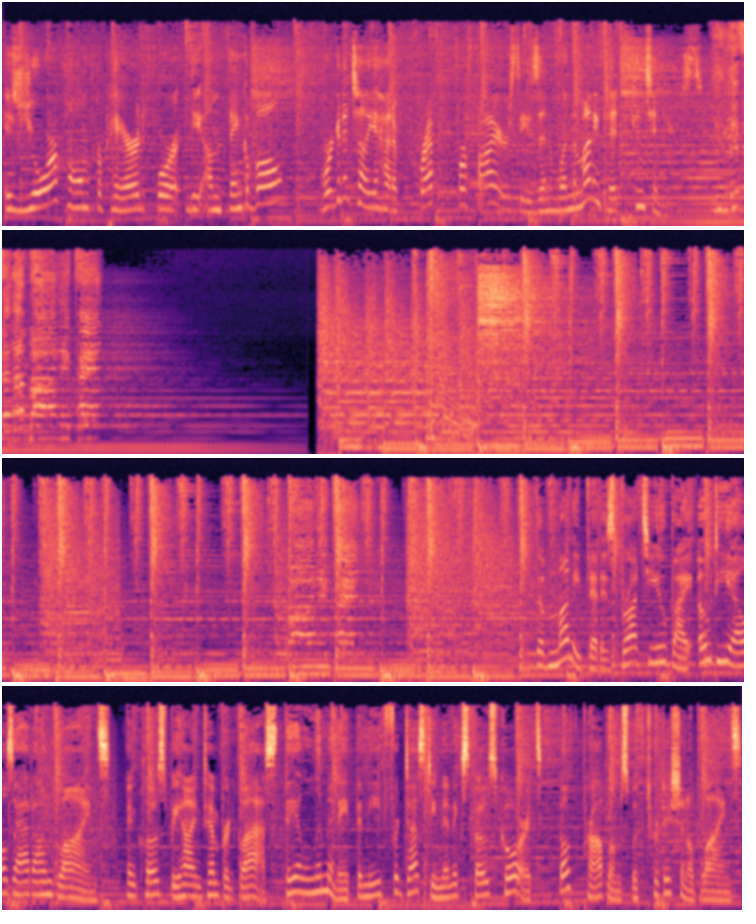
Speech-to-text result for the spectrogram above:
Is your home prepared for the unthinkable? We're going to tell you how to prep for fire season when the Money Pit continues. The Money Pit is brought to you by ODL's add on blinds. Enclosed behind tempered glass, they eliminate the need for dusting and exposed cords, both problems with traditional blinds.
